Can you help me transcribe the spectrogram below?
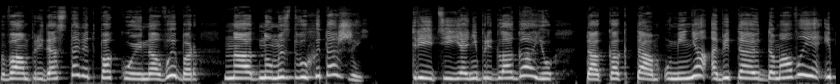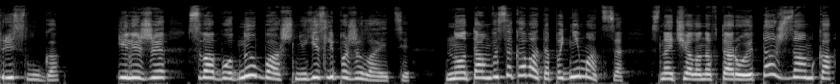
Вам предоставят покои на выбор на одном из двух этажей. Третий я не предлагаю, так как там у меня обитают домовые и прислуга. Или же свободную башню, если пожелаете. Но там высоковато подниматься. Сначала на второй этаж замка,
